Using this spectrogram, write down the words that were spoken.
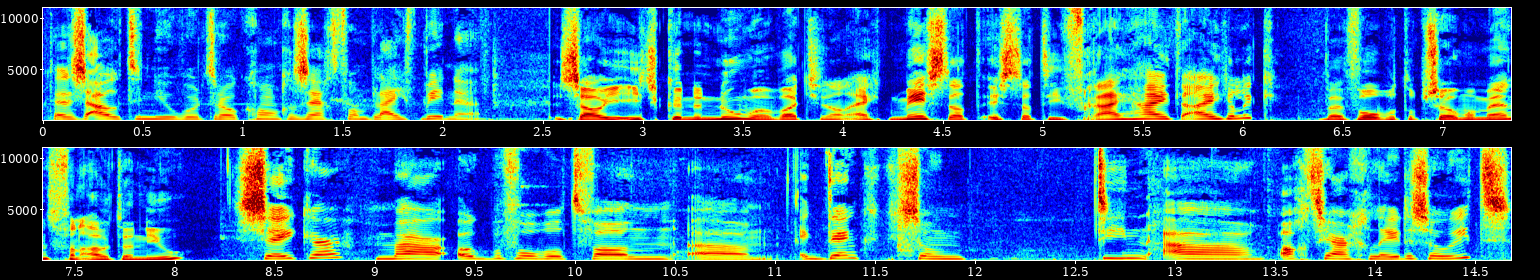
tijdens oud en nieuw wordt er ook gewoon gezegd van blijf binnen. Zou je iets kunnen noemen wat je dan echt mist? Dat, is dat die vrijheid eigenlijk? Bijvoorbeeld op zo'n moment van oud en nieuw? Zeker, maar ook bijvoorbeeld van, um, ik denk zo'n 10 à 8 jaar geleden zoiets.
